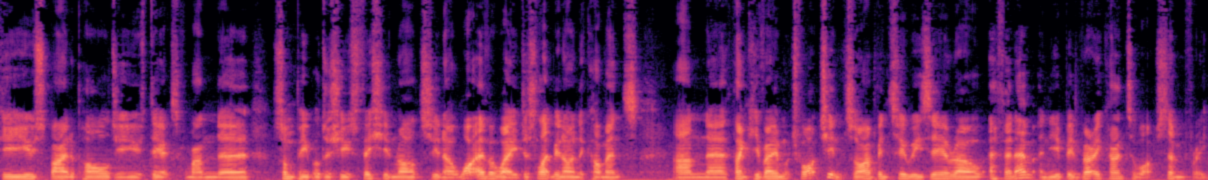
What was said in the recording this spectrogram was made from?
do you use Spiderpole? Do you use DX Commander? Some people just use fishing rods. You know, whatever way, just let me know in the comments. And uh, thank you very much for watching. So I've been 2E0FNM and you've been very kind to watch. 7 free.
